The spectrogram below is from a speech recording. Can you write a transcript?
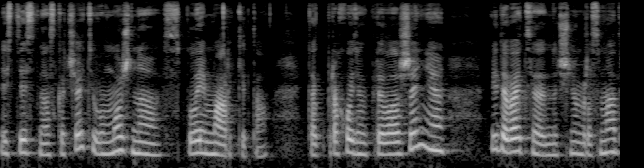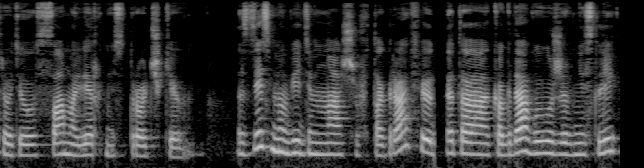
Естественно, скачать его можно с Play Market. Так, проходим в приложение и давайте начнем рассматривать его с самой верхней строчки. Здесь мы видим нашу фотографию. Это когда вы уже внесли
